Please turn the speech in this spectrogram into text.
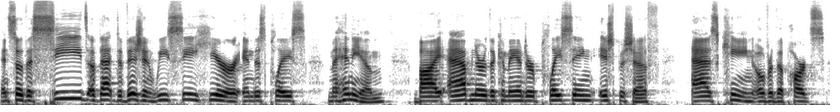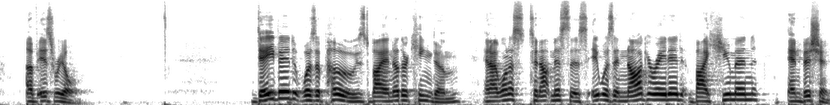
And so, the seeds of that division we see here in this place, Mahanaim, by Abner the commander placing Ishbosheth as king over the parts of Israel. David was opposed by another kingdom and I want us to not miss this, it was inaugurated by human ambition.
